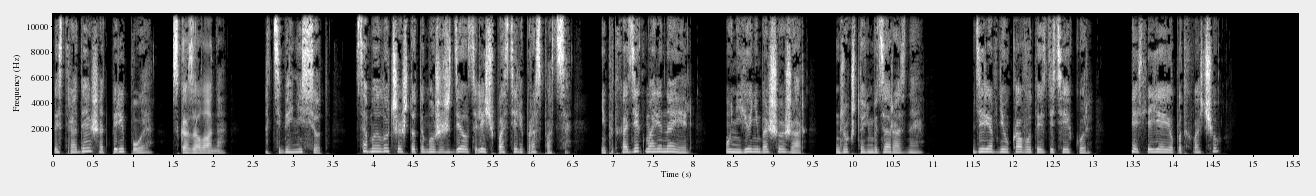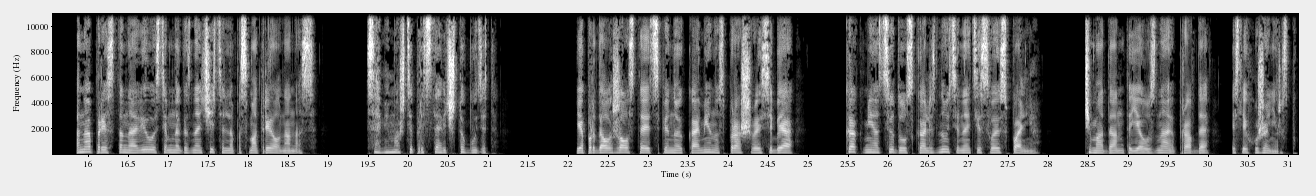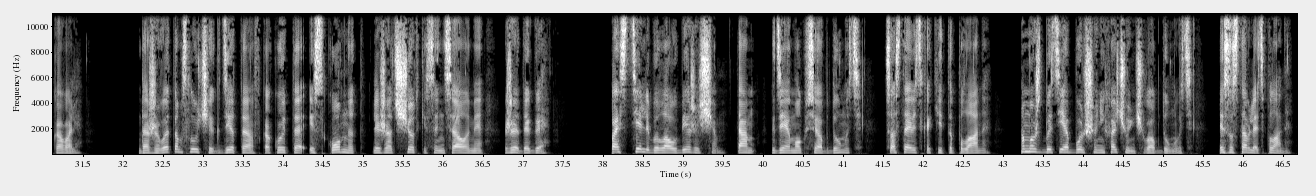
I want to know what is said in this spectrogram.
«Ты страдаешь от перепоя», — сказала она. «От тебя несет. Самое лучшее, что ты можешь сделать, лечь в постели и проспаться. Не подходи к Мари Наэль. У нее небольшой жар. Вдруг что-нибудь заразное. В деревне у кого-то из детей корь. Если я ее подхвачу...» Она приостановилась и многозначительно посмотрела на нас. «Сами можете представить, что будет». Я продолжал стоять спиной к камину, спрашивая себя, как мне отсюда ускользнуть и найти свою спальню. Чемодан-то я узнаю, правда, если их уже не распаковали. Даже в этом случае где-то в какой-то из комнат лежат щетки с инициалами ЖДГ. Постель была убежищем, там, где я мог все обдумать, составить какие-то планы. А может быть, я больше не хочу ничего обдумывать и составлять планы.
